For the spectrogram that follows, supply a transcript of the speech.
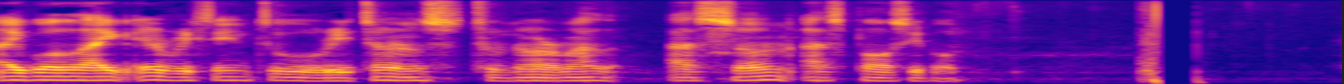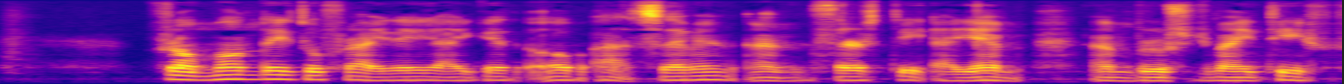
I would like everything to return to normal as soon as possible. From Monday to Friday I get up at 7 and 30 am and brush my teeth,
